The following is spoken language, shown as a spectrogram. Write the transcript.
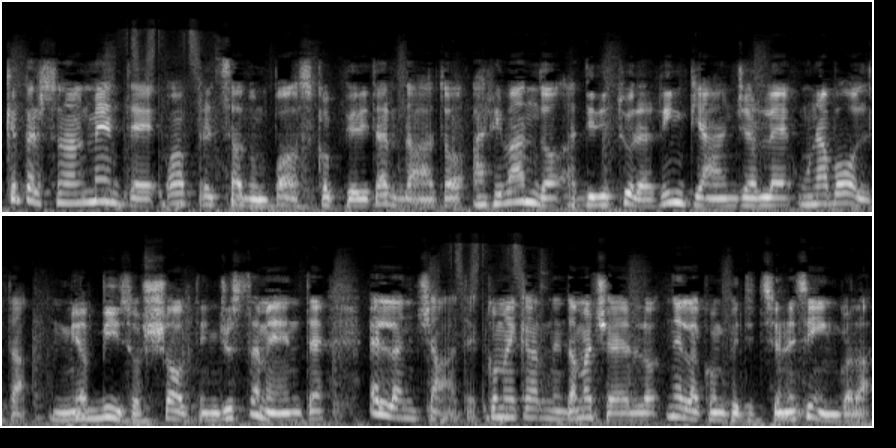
che personalmente ho apprezzato un po' a scoppio ritardato, arrivando addirittura a rimpiangerle una volta, a mio avviso, sciolte ingiustamente e lanciate come carne da macello nella competizione singola.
